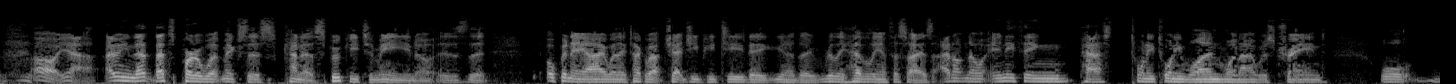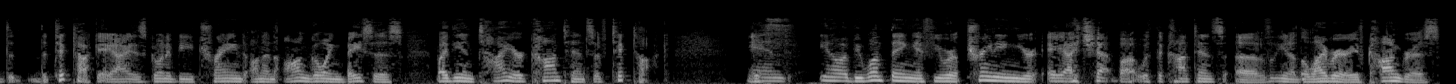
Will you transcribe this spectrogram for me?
oh yeah, I mean that that's part of what makes this kind of spooky to me. You know, is that OpenAI when they talk about ChatGPT, they you know they really heavily emphasize. I don't know anything past 2021 when I was trained well, the, the TikTok AI is going to be trained on an ongoing basis by the entire contents of TikTok. Yes. And you know, it'd be one thing if you were training your AI chatbot with the contents of, you know, the Library of Congress,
